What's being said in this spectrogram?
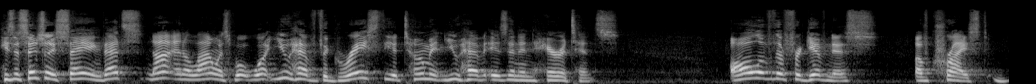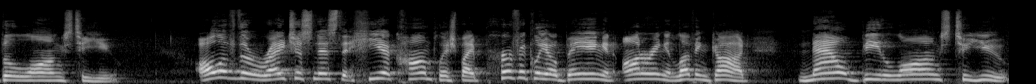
He's essentially saying that's not an allowance, but what you have, the grace, the atonement you have, is an inheritance. All of the forgiveness of Christ belongs to you. All of the righteousness that he accomplished by perfectly obeying and honoring and loving God now belongs to you.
